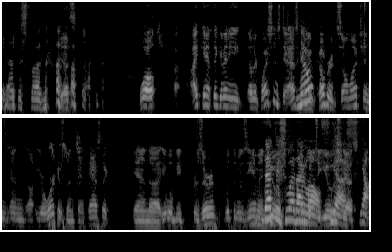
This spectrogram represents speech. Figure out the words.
that is fun. yes. well, I- can't think of any other questions to ask. No. You've covered so much, and, and uh, your work has been fantastic. And uh, it will be preserved with the museum and That used is what I love. To use, yes, yes. yeah.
